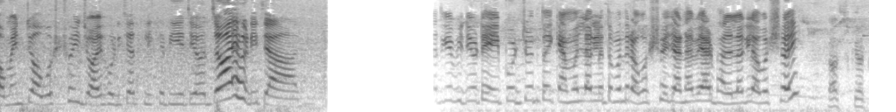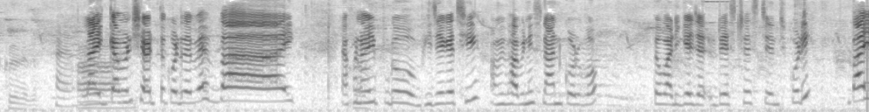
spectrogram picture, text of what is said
কমেন্টে অবশ্যই জয় হরিচাঁদ লিখে দিয়ে যেও। জয় হরিচাঁদ! আজকে ভিডিওটা এই পর্যন্তই। কেমন লাগল তোমাদের অবশ্যই জানাবে আর ভালো লাগলে অবশ্যই সাবস্ক্রাইব করে দেবে। হ্যাঁ লাইক কমেন্ট শেয়ার তো করে দেবে। বাই এখন আমি পুরো ভিজে গেছি, আমি ভাবিনি স্নান করব। তো বাড়ি গিয়ে ড্রেস ট্রেস চেঞ্জ করি। Bye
